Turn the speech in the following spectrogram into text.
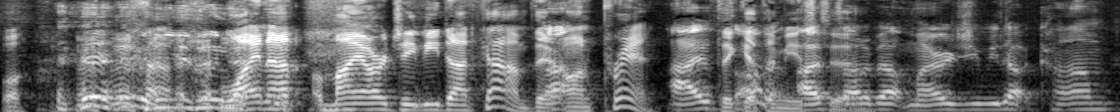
well, why not myrgv.com? They're on print I've, to thought, get them used I've to. thought about myrgv.com.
